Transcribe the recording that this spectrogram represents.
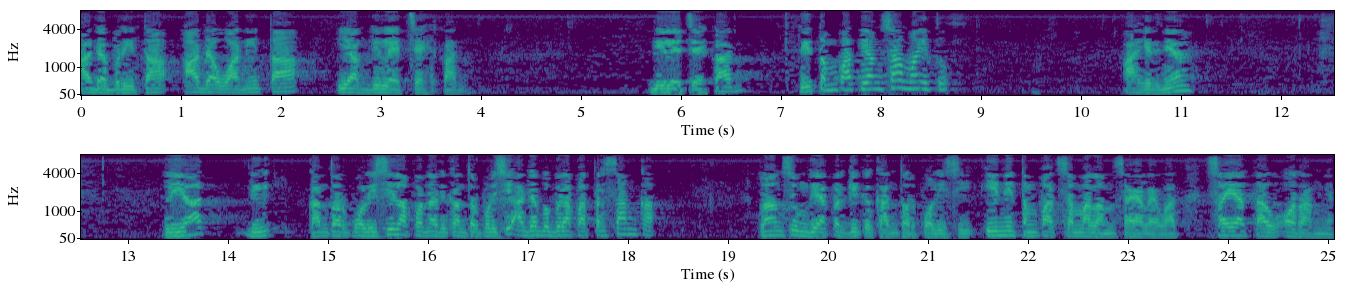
Ada berita, ada wanita yang dilecehkan. Dilecehkan di tempat yang sama itu. Akhirnya lihat di kantor polisi, laporan dari kantor polisi ada beberapa tersangka. Langsung dia pergi ke kantor polisi. Ini tempat semalam saya lewat. Saya tahu orangnya.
